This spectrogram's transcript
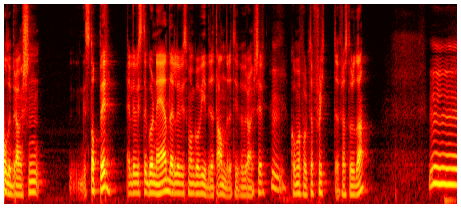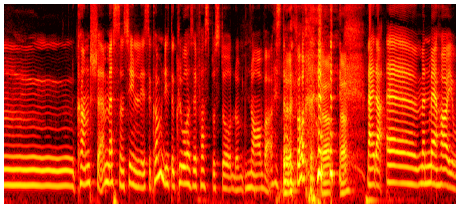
oljebransjen stopper, eller hvis det går ned, eller hvis man går videre til andre typer bransjer, Mm. kommer folk til å flytte fra Stord da? Mm, kanskje. Mest sannsynlig så kommer de til å klore seg fast på Stord og Nava i stedet for. Ja, ja. Nei da. Eh, men vi har jo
